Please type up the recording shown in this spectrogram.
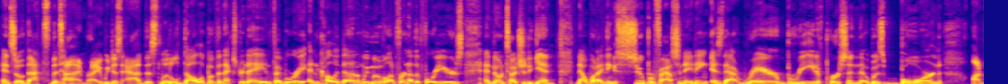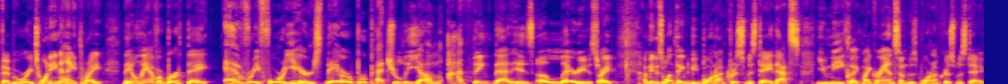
And so that's the time, right? We just add this little dollop of an extra day in February and call it done, and we move on for another four years and don't touch it again. Now, what I think is super fascinating is that rare breed of person that was born on February 29th, right? They only have a birthday every four years. They are perpetually young. I think that is hilarious, right? I mean, it's one thing to be born on Christmas Day. That's unique. Like my grandson was born on Christmas Day.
